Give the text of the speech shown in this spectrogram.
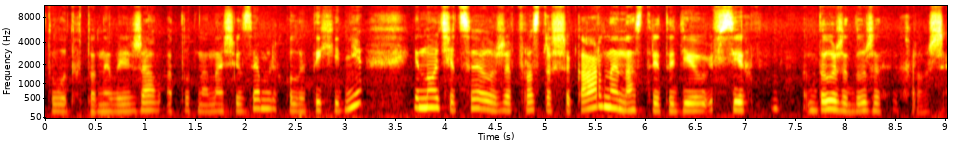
тут, хто не виїжджав, а тут на наших землях, коли тихі дні і ночі, це вже просто шикарний настрій. Тоді всіх дуже-дуже хороше.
